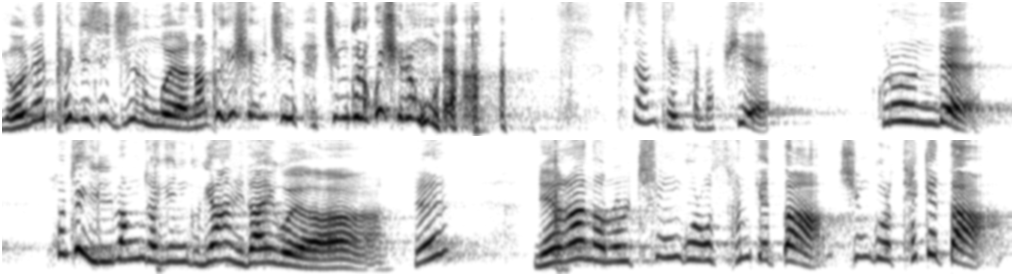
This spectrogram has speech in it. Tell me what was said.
연애 편지 쓰시는 거야. 난 그게 싫지. 징그럽고 싫은 거야. 그래서 난 걔를 밟아 피해. 그러는데 혼자 일방적인 그게 아니다 이거야. 예? 내가 너를 친구로 삼겠다. 친구로 택했다.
